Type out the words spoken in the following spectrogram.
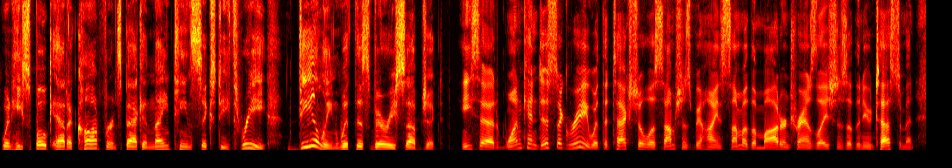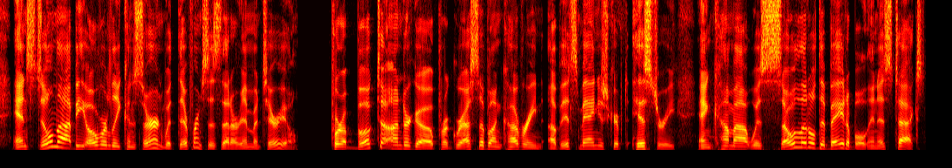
when he spoke at a conference back in 1963 dealing with this very subject. He said, One can disagree with the textual assumptions behind some of the modern translations of the New Testament and still not be overly concerned with differences that are immaterial. For a book to undergo progressive uncovering of its manuscript history and come out with so little debatable in its text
